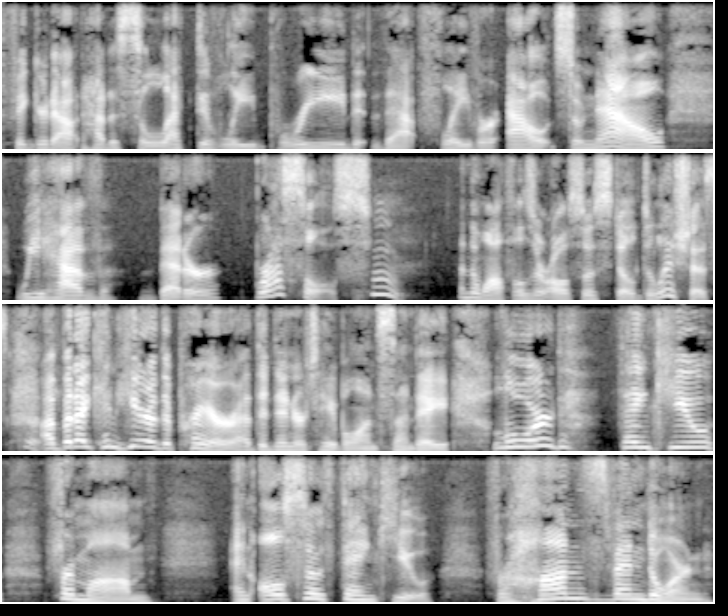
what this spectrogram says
figured out how to selectively breed that flavor out. So now we have better Brussels. Hmm. And the waffles are also still delicious. Uh, but I can hear the prayer at the dinner table on Sunday Lord, thank you for mom. And also thank you for Hans Van Doorn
